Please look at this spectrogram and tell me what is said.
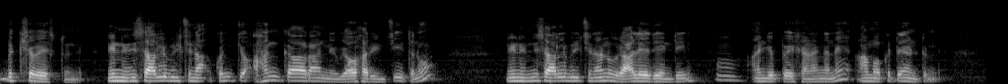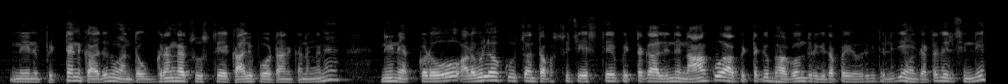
భిక్ష వేస్తుంది. నేను ఎన్నిసార్లు పిలిచినా కొంచెం అహంకారాన్ని వ్యవహరించి ఇతను నేను ఎన్నిసార్లు పిలిచినా నువ్వు రాలేదేంటి? అని చెప్పేసి అనగానే ఆమె ఒకటే అంటుంది. నేను పిట్టని కాదు నువ్వు అంత ఉగ్రంగా చూస్తే కాలిపోవటానికి అనగానే నేను ఎక్కడో అడవిలో కూర్చొని తపస్సు చేస్తే పిట్ట కాలింది. నాకు ఆ పిట్టకి భగవంతుడికి తప్ప ఎవరికి తెలియదు. ఆమె గట్ట తెలిసింది?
